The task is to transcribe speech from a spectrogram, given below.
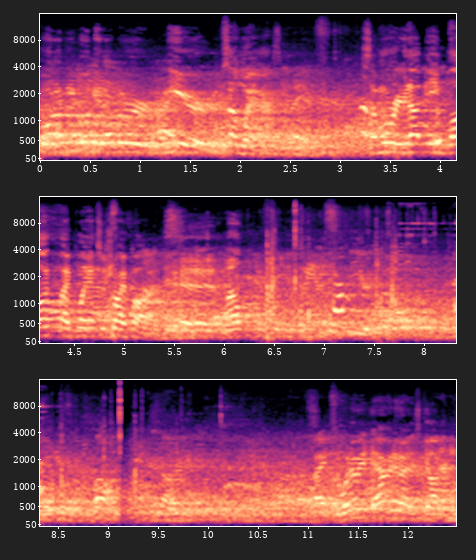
Photo people get over here somewhere. Somewhere you're not being blocked by plants or tripods. well. Alright, so what are we, how are we doing this, Calgary?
